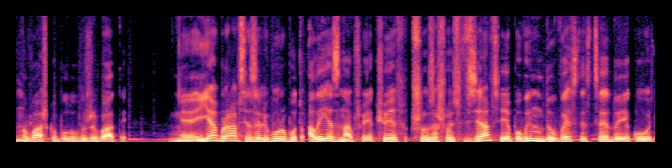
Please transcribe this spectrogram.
ну, важко було виживати. І я брався за любу роботу. Але я знав, що якщо я за щось взявся, я повинен довести це до якогось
